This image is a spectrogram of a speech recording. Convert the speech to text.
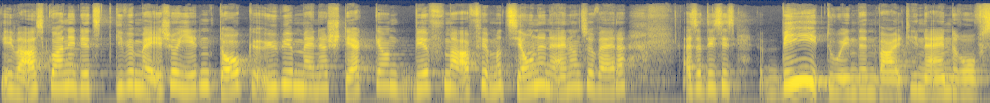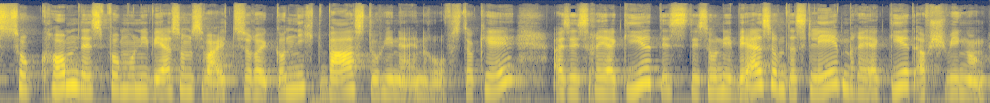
ich weiß gar nicht, jetzt gebe ich mir eh schon jeden Tag, übe meine Stärke und wirf mir Affirmationen ein und so weiter. Also dieses, wie du in den Wald hineinrufst, so kommt es vom Universumswald zurück und nicht was du hineinrufst, okay? Also es reagiert, das, das Universum, das Leben reagiert auf Schwingung.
